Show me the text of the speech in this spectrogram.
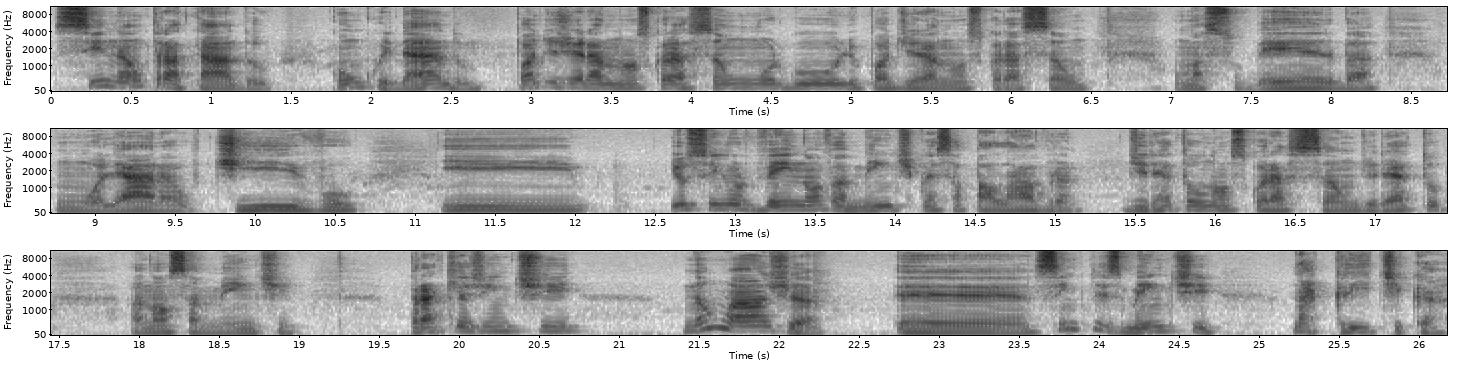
se não tratado com cuidado, pode gerar no nosso coração um orgulho, pode gerar no nosso coração uma soberba, um olhar altivo. E e o Senhor vem novamente com essa palavra direto ao nosso coração, direto à nossa mente, para que a gente não haja é, simplesmente na crítica,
